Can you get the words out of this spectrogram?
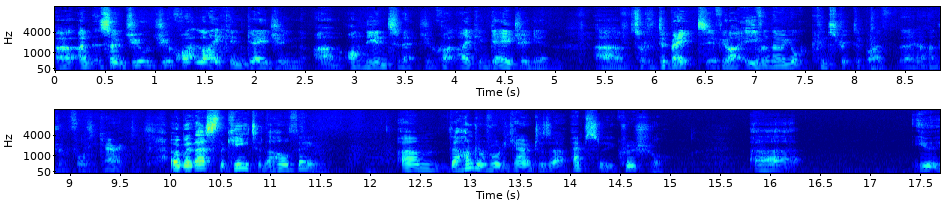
uh, and so, do you, do you quite like engaging um, on the internet? Do you quite like engaging in um, sort of debate, if you like, even though you're constricted by uh, 140 characters? Oh, but that's the key to the whole thing. Um, the 140 characters are absolutely crucial. Uh, you,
